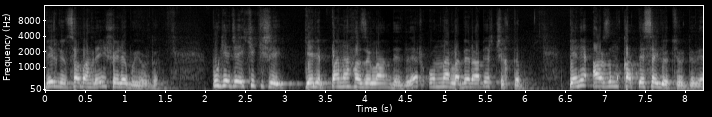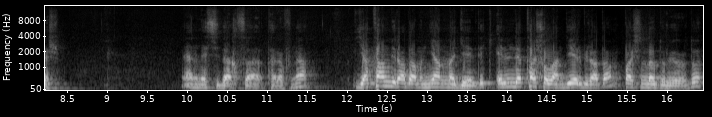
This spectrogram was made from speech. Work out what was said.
Bir gün sabahleyin şöyle buyurdu. Bu gece iki kişi gelip bana hazırlan dediler. Onlarla beraber çıktım. Beni arz-ı mukaddese götürdüler. Yani Mescid-i Aksa tarafına. Yatan bir adamın yanına geldik. Elinde taş olan diğer bir adam başında duruyordu.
